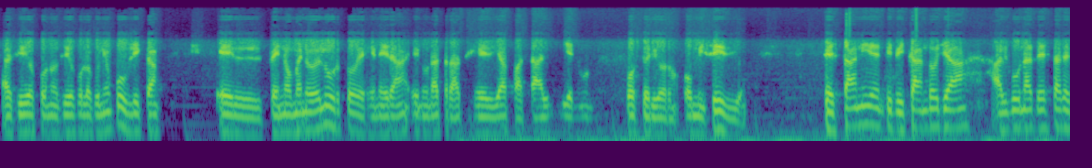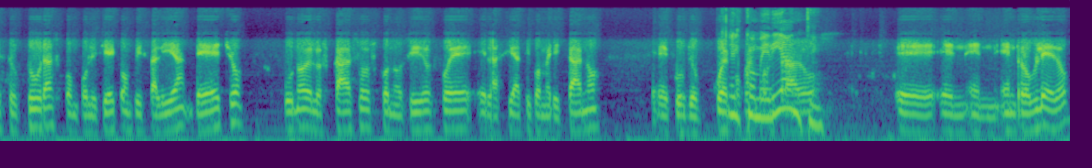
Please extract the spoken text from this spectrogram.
ha sido conocido por la opinión pública, el fenómeno del hurto degenera en una tragedia fatal y en un posterior homicidio. Se están identificando ya algunas de estas estructuras con policía y con fiscalía. De hecho, uno de los casos conocidos fue el asiático americano, eh, cuyo cuerpo el comediante. Eh, en, en Robledo.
